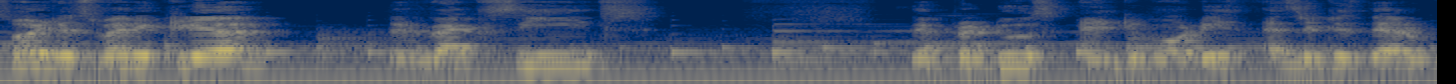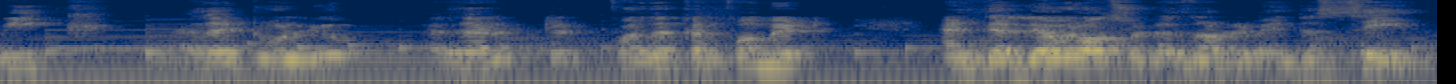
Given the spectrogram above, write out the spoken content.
So it is very clear that vaccines they produce antibodies as it is they are weak, as I told you, as I further confirm it, and their level also does not remain the same.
